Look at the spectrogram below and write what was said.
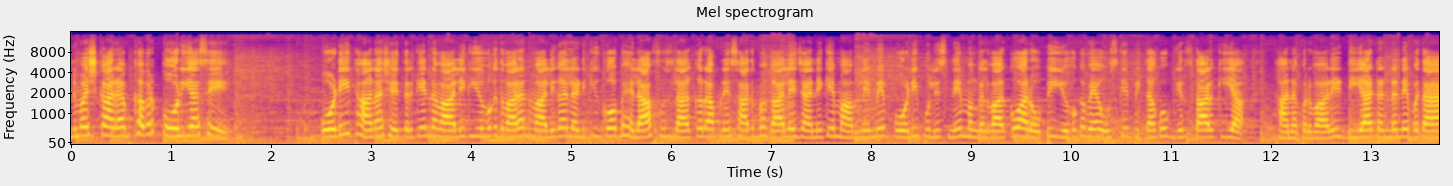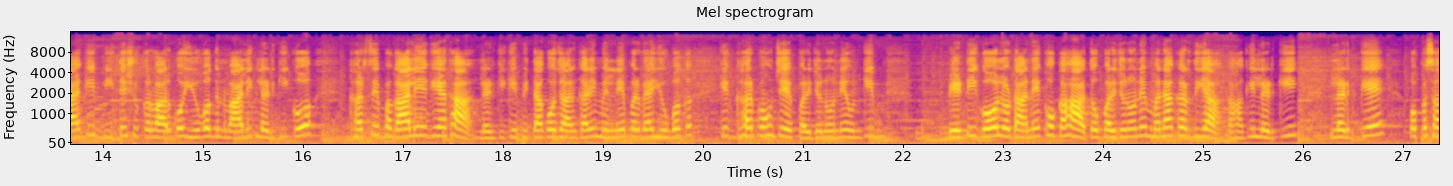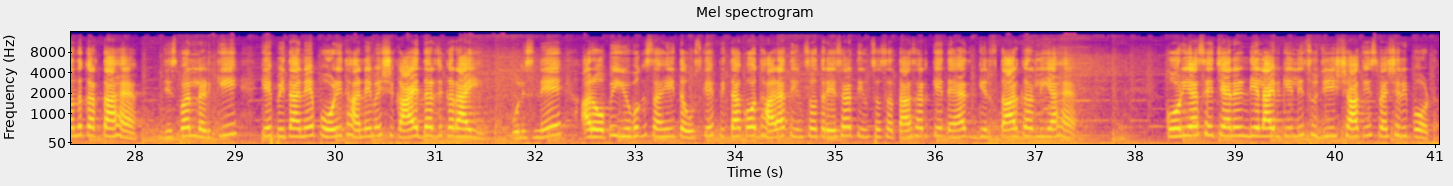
नमस्कार अब खबर कोरिया से। पोड़ी थाना क्षेत्र के नाबालिग युवक द्वारा नाबालिगा लड़की को बहला, फुसलाकर अपने साथ भगा ले जाने के मामले में पोड़ी पुलिस ने मंगलवार को आरोपी युवक व उसके पिता को गिरफ़्तार किया। थाना प्रभारी डीआर टंडन ने बताया कि बीते शुक्रवार को युवक नाबालिग लड़की को घर से भगा ले गया था। लड़की के पिता को जानकारी मिलने पर वह युवक के घर पहुँचे। परिजनों ने उनकी बेटी को लौटाने को कहा तो परिजनों ने मना कर दिया। कहा कि लड़की, लड़के को पसंद करता है, जिस पर लड़की के पिता ने पौड़ी थाने में शिकायत दर्ज कराई। पुलिस ने आरोपी युवक सहित उसके पिता को धारा तीन सौ के तहत गिरफ़्तार कर लिया है। कोरिया से चैनल इंडिया लाइव के लिए सुजीत शाह की स्पेशल रिपोर्ट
